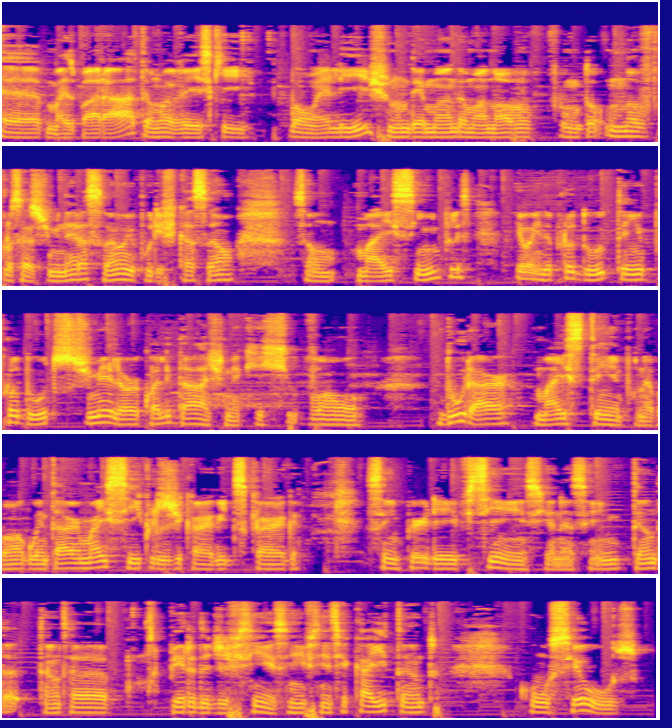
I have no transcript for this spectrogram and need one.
é, mais barata, uma vez que bom, é lixo, não demanda uma nova, um, um, novo processo de mineração e purificação, são mais simples. Eu ainda produto, tenho produtos de melhor qualidade, né, que vão durar mais tempo, né? Vão aguentar mais ciclos de carga e descarga sem perder eficiência, né? Sem tanta, tanta perda de eficiência, sem a eficiência cair tanto com o seu uso.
